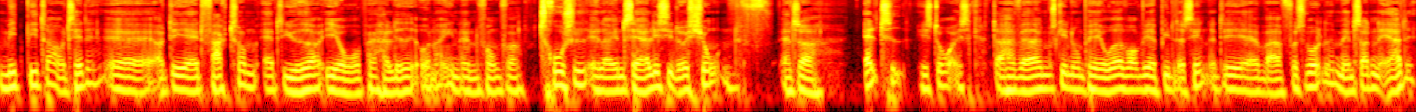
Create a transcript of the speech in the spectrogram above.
mit bidrag til det, øh, og det er et faktum, at jøder i Europa har levet under en eller anden form for trussel eller en særlig situation. Altså, altid historisk. Der har været måske nogle perioder, hvor vi har bildet os ind, at det var forsvundet, men sådan er det.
